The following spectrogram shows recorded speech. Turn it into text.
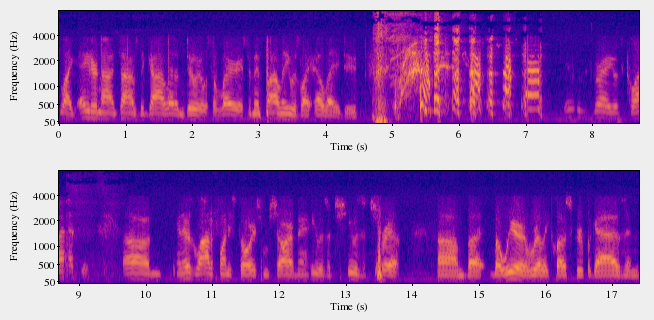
like eight or nine times. The guy let him do it. It was hilarious. And then finally, he was like, "L.A., dude." it was great. It was classic. Um, and there's a lot of funny stories from Sharp. Man, he was a he was a trip. Um, but but we were a really close group of guys, and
